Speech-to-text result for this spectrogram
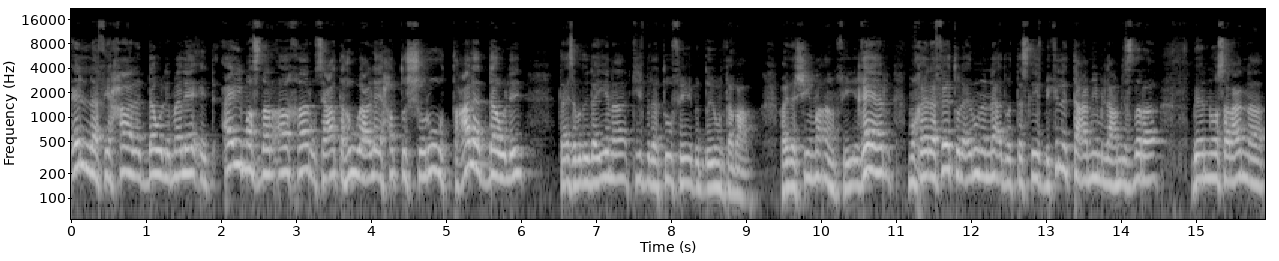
إلا في حال الدولة ما لقت أي مصدر آخر وساعتها هو عليه يحط الشروط على الدولة إذا بده يدينها كيف بدها توفي بالديون تبعها. وهذا الشيء ما فيه غير مخالفاته لقانون النقد والتسليف بكل التعاميم اللي عم يصدرها بأنه صار عندنا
